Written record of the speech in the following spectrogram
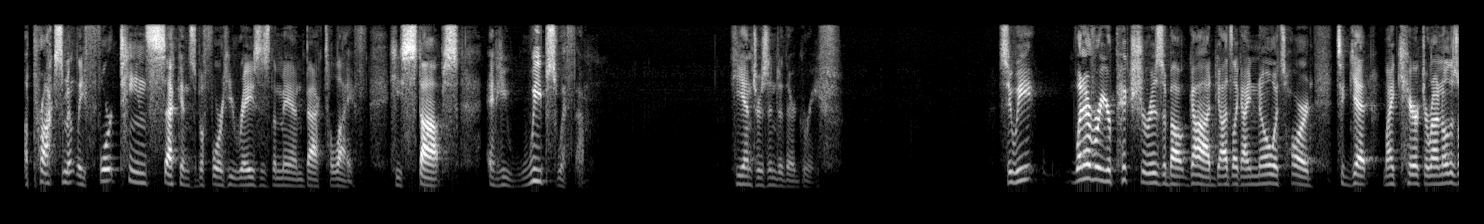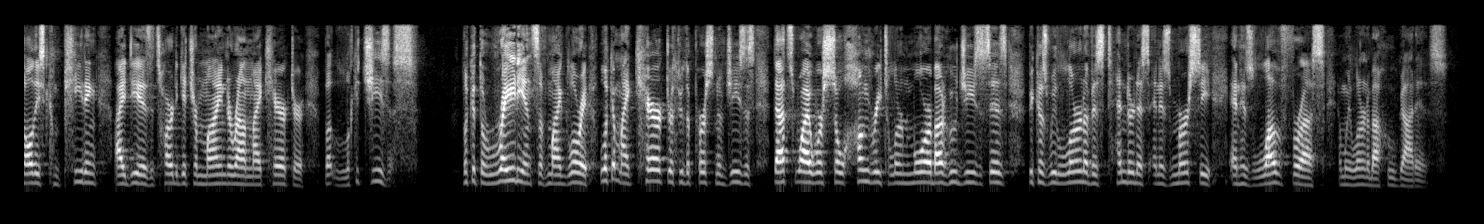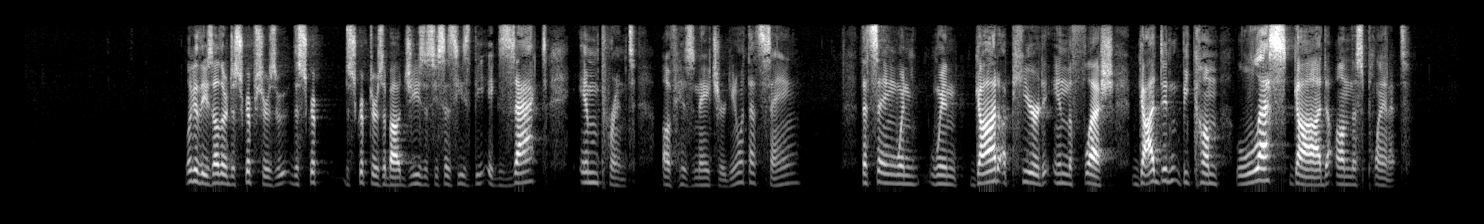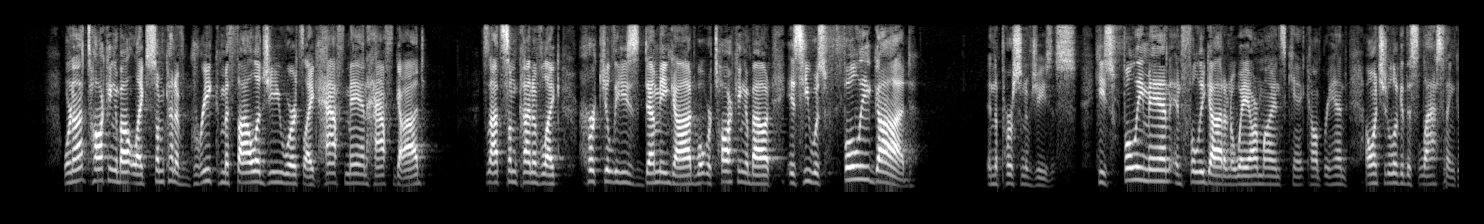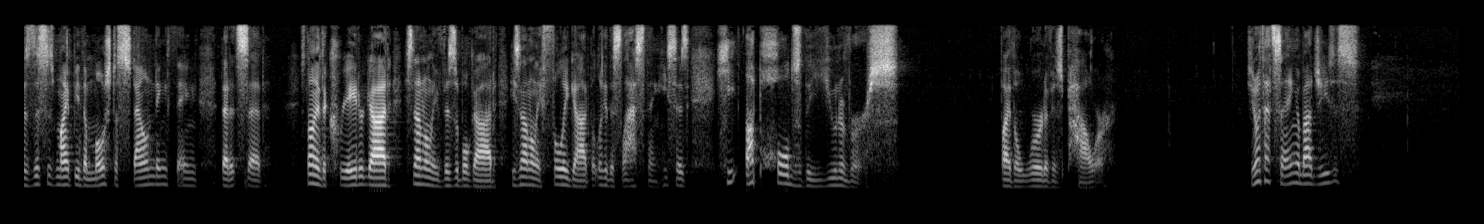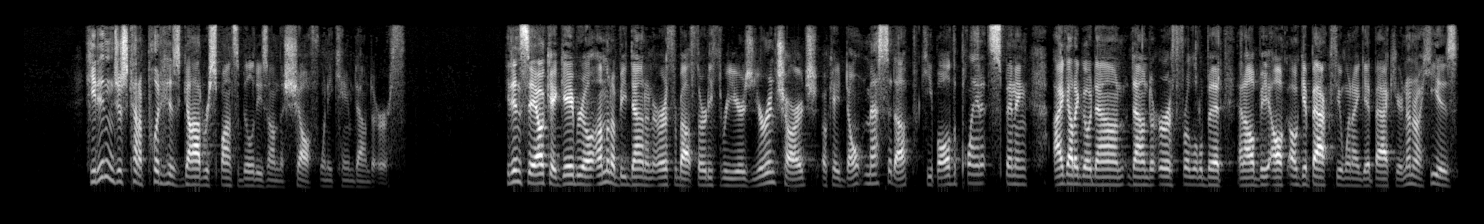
Approximately 14 seconds before he raises the man back to life, he stops and he weeps with them. He enters into their grief. See, we, whatever your picture is about God, God's like, I know it's hard to get my character around. I know there's all these competing ideas. It's hard to get your mind around my character. But look at Jesus. Look at the radiance of my glory. Look at my character through the person of Jesus. That's why we're so hungry to learn more about who Jesus is, because we learn of his tenderness and his mercy and his love for us, and we learn about who God is. Look at these other descriptors, descriptors about Jesus. He says he's the exact imprint of his nature. Do you know what that's saying? That's saying when, when God appeared in the flesh, God didn't become less God on this planet. We're not talking about like some kind of Greek mythology where it's like half man, half God. It's not some kind of like Hercules demigod. What we're talking about is he was fully God in the person of Jesus. He's fully man and fully God in a way our minds can't comprehend. I want you to look at this last thing because this is, might be the most astounding thing that it said. He's not only the creator God, he's not only visible God, he's not only fully God, but look at this last thing. He says, He upholds the universe by the word of his power. Do you know what that's saying about Jesus? He didn't just kind of put his God responsibilities on the shelf when he came down to earth. He didn't say, okay, Gabriel, I'm going to be down on earth for about 33 years. You're in charge. Okay, don't mess it up. Keep all the planets spinning. I got to go down, down to earth for a little bit, and I'll, be, I'll, I'll get back with you when I get back here. No, no, he is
